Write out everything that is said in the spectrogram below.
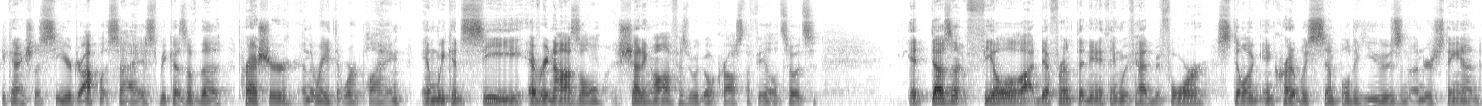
you can actually see your droplet size because of the pressure and the rate that we're applying. And we can see every nozzle shutting off as we go across the field. So it's it doesn't feel a lot different than anything we've had before. Still incredibly simple to use and understand,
